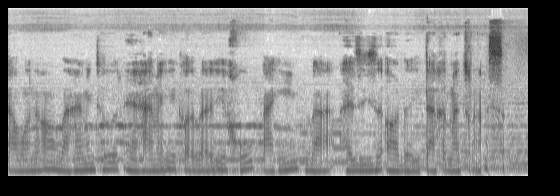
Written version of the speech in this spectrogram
توانا و همینطور همه کاربرای خوب فهیم و عزیز آردایی در خدمتتون هستم.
